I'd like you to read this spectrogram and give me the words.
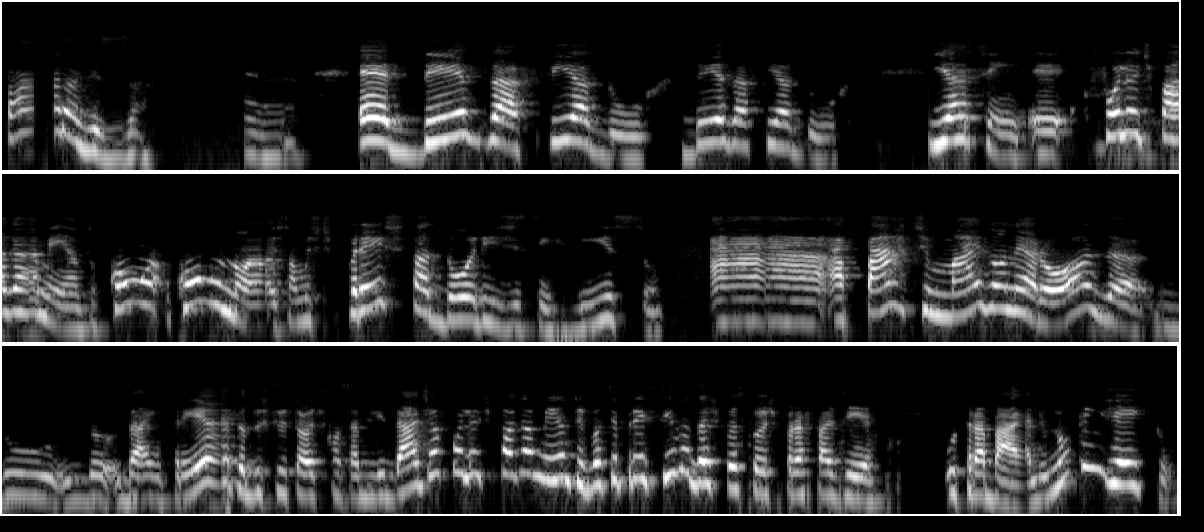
para avisar. É é desafiador, desafiador. E assim, é, folha de pagamento, como, como nós somos prestadores de serviço, a, a parte mais onerosa do, do, da empresa, do escritório de contabilidade, é a folha de pagamento. E você precisa das pessoas para fazer o trabalho. Não tem jeito.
